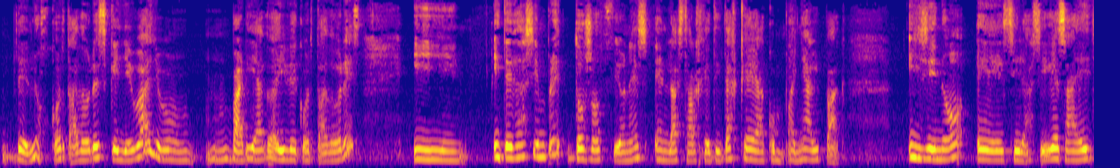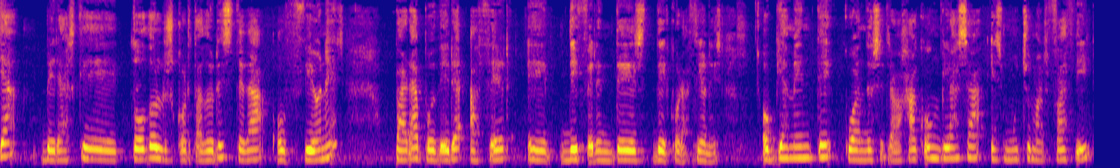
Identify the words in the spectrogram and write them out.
de, los cortadores que lleva, lleva un variado ahí de cortadores y, y, te da siempre dos opciones en las tarjetitas que acompaña al pack. Y si no, eh, si la sigues a ella, verás que todos los cortadores te da opciones para poder hacer eh, diferentes decoraciones. Obviamente, cuando se trabaja con glasa es mucho más fácil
